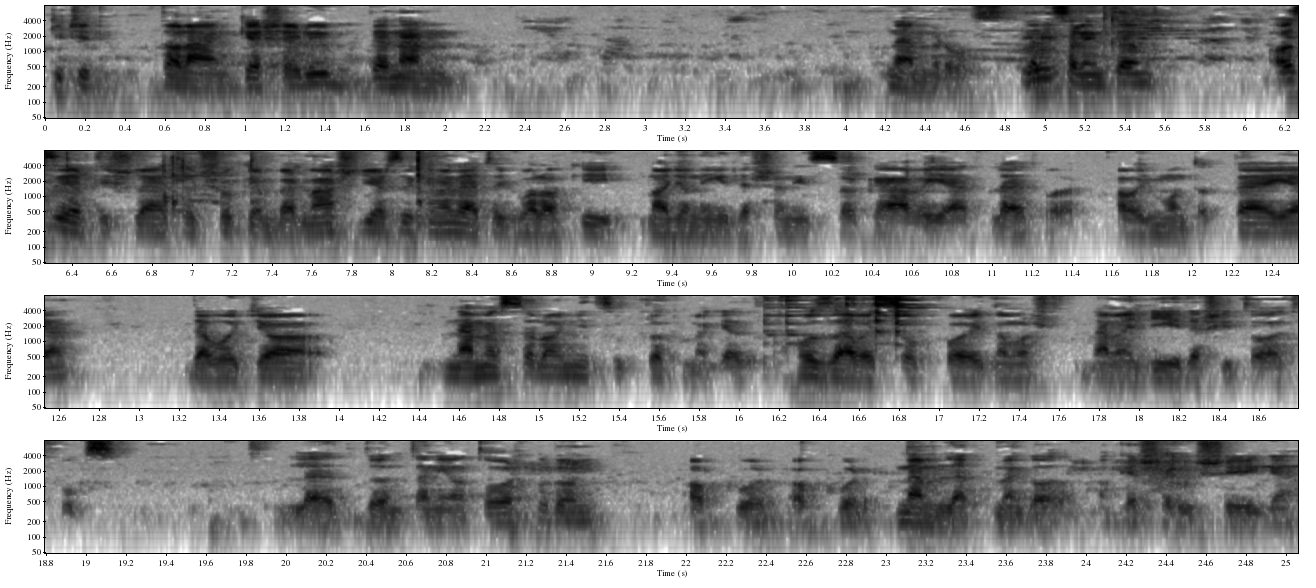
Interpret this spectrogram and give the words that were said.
kicsit talán keserűbb, de nem nem rossz. Tehát szerintem azért is lehet, hogy sok ember máshogy érzik, mert lehet, hogy valaki nagyon édesen issza a kávéját, lehet valaki, ahogy mondtad, tejjel, de hogyha nem eszel annyi cukrot, meg ez, hozzá vagy szokva, hogy na most nem egy édes italt fogsz lehet dönteni a torkodon, akkor, akkor nem lep meg a, a keserűsége.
